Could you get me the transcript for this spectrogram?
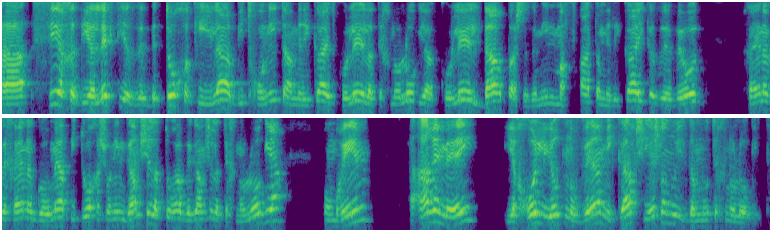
השיח הדיאלקטי הזה בתוך הקהילה הביטחונית האמריקאית, כולל הטכנולוגיה, כולל דרפ"א, שזה מין מפא"ת אמריקאי כזה, ועוד כהנה וכהנה גורמי הפיתוח השונים, גם של התורה וגם של הטכנולוגיה, אומרים, ה-RMA יכול להיות נובע מכך שיש לנו הזדמנות טכנולוגית.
